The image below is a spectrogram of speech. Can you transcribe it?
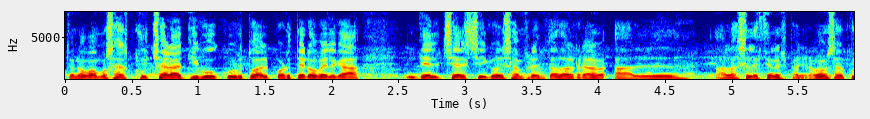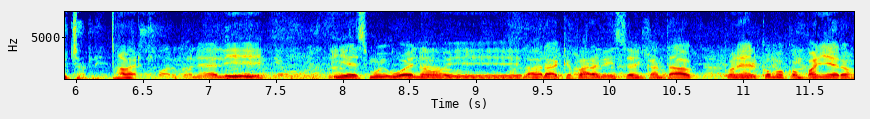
directo. ¿no? Vamos a escuchar a Thibaut Courtois, el portero belga del Chelsea, que hoy se ha enfrentado al Real- al- a la selección española. Vamos a escucharle. A ver. jugar con él y, y es muy bueno y la verdad que para mí estoy encantado con él como compañero.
